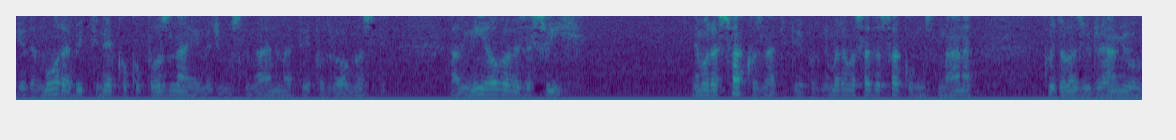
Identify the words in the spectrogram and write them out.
je da mora biti neko ko poznaje među muslimanima te podrobnosti, ali nije obaveza svih. Ne mora svako znati te podrobnosti. Ne moramo sad do svakog muslimana koji dolazi u džamiju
